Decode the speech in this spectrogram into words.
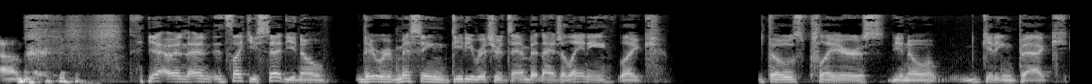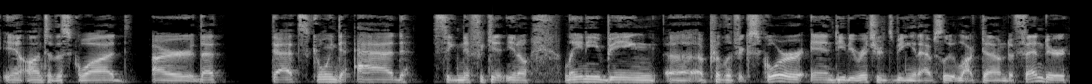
Um. yeah, and, and it's like you said, you know, they were missing Didi Richards and Betnijah Laney. Like those players, you know, getting back in, onto the squad are that that's going to add significant, you know, Laney being uh, a prolific scorer and Didi Richards being an absolute lockdown defender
